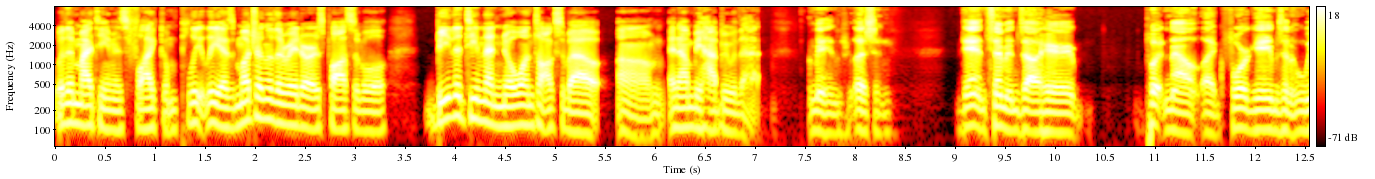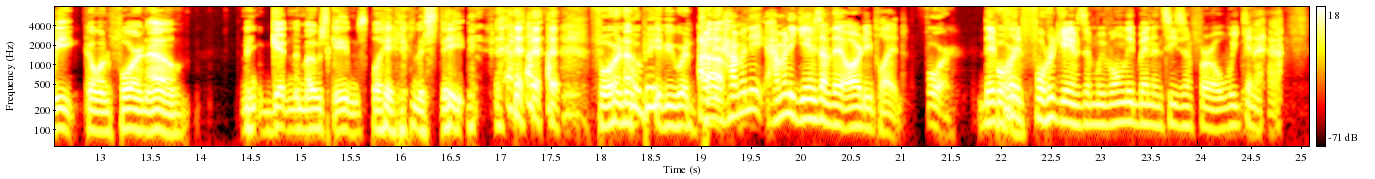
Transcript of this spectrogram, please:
within my team is fly completely as much under the radar as possible. Be the team that no one talks about um and I'll be happy with that. I mean, listen, Dan Simmons out here putting out like four games in a week, going four and zero, getting the most games played in the state. four and zero, baby. We're top I mean, how many how many games have they already played? four. They've Four. played 4 games and we've only been in season for a week and a half.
